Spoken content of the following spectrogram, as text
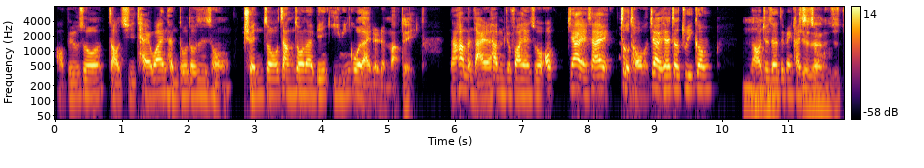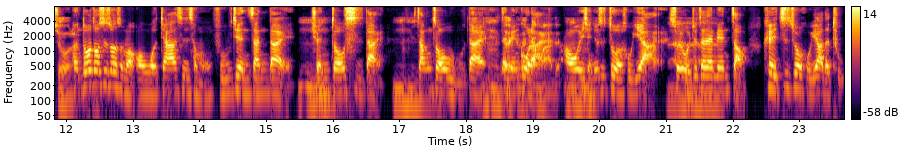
好，比如说早期台湾很多都是从泉州、漳州那边移民过来的人嘛。对。那他们来了，他们就发现说，哦，家里在做头，家里在这追耕，然后就在这边开始做。做了。很多都是说什么，哦，我家是什么福建三代，泉州四代，漳州五代那边过来。然后我以前就是做胡亚，所以我就在那边找可以制作胡亚的土，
